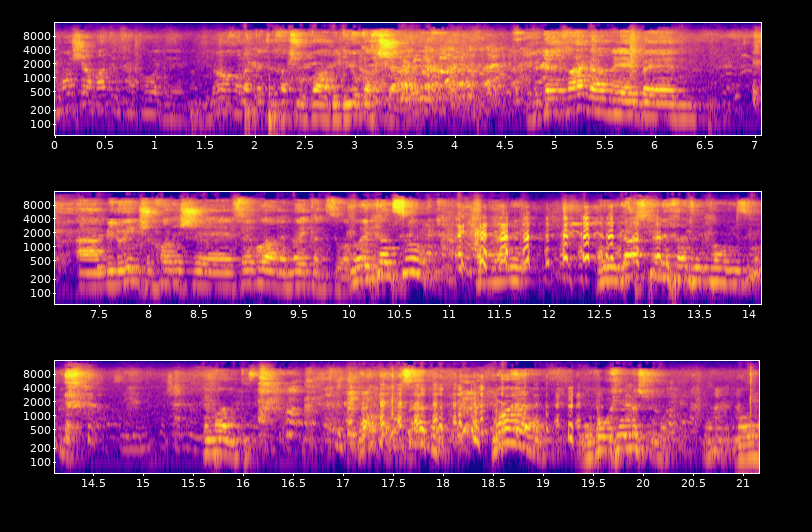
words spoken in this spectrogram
כמו שאמרתי לך קודם, אני לא יכול לתת לך תשובה בדיוק עכשיו. ודרך אגב, אה, המילואים של חודש פברואר הם לא ייכנסו. לא ייכנסו, אבל אני, אני הגשתי לך את זה כבר מזמן. הבנתי. לא בורחים אליהם.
